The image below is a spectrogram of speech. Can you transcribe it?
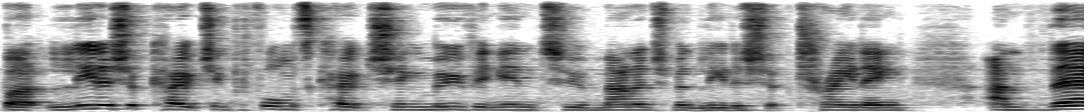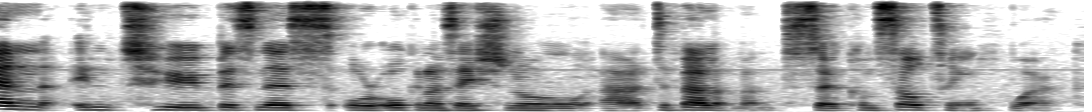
but leadership coaching, performance coaching, moving into management leadership training, and then into business or organizational uh, development, so consulting work.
